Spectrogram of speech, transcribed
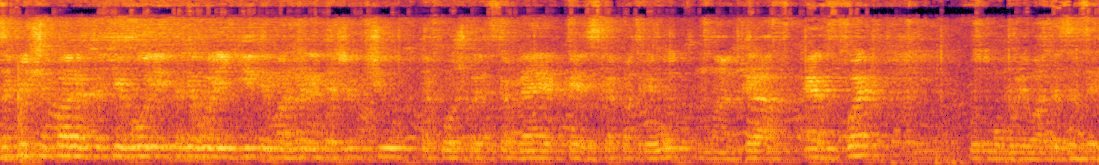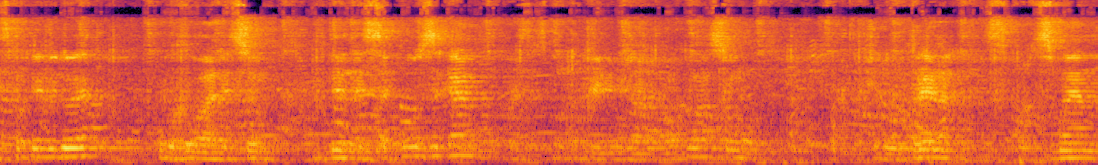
Заключна пара категорії, категорії діти Маргарита Шевчук також представляє КСК Патріот на граф ФП. Будемо болювати за цей спортивний дует. Виховательцю Дениса Кузика, президент міжнародного класу, чудовий тренер, спортсмен,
